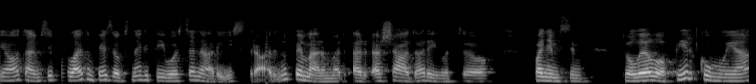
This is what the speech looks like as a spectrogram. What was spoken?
jautājums, ik pa laikam pieaugs negatīvo scenāriju izstrādi. Nu, piemēram, ar, ar, ar šādu arī, vat, uh, paņemsim to lielo pirkumu, jā,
